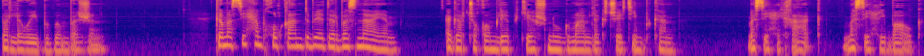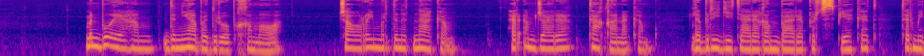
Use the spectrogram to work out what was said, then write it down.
بەر لەوەی ببم بەژن کە مەسیحم خوڵقان دەبێ دەربەس نایم ئەگەر چقۆم لێ بکێشن و گومان لە کچێتیم بکەن. مەسیحی خاک مەسیحی باوک. من بۆیە هەم دنیا بە درۆ بخەمەوە. چاوەڕێی مردنت ناکەم. هەر ئەم جارە تاقانەکەم لە بریگی تارە غەمبارە پرچسپیەکەت تەرمی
